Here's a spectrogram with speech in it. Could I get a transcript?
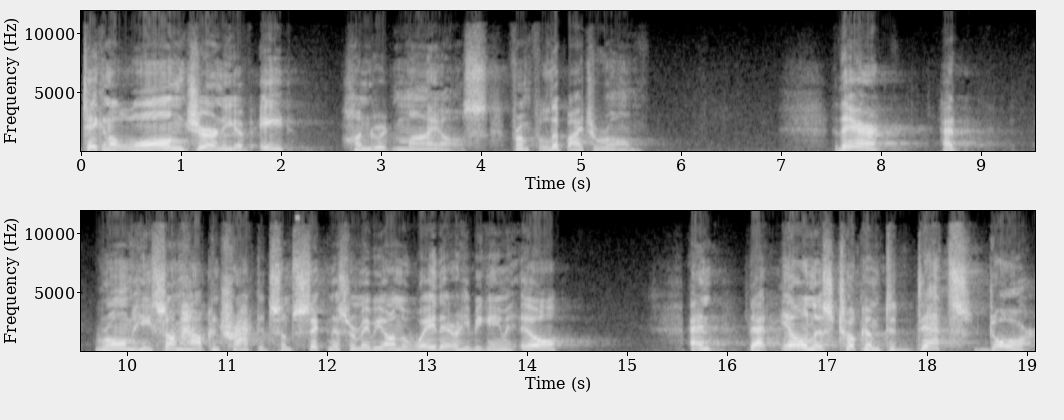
taken a long journey of 800 miles from Philippi to Rome. There, at Rome, he somehow contracted some sickness, or maybe on the way there he became ill. And that illness took him to death's door.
